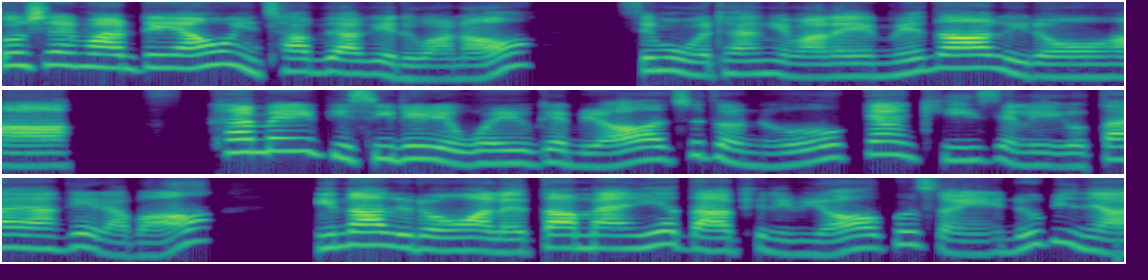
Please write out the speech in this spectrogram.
ဆိုရှယ်မှာတရားဝင်ချပြခဲ့သူပါနော်စစ်မှုဝထမ်းခင်မှာလည်းမင်းသားလီတော်ဟာခမ်းမိန်ပစ္စည်းလေးတွေဝယ်ယူခဲ့ပြီးတော့ချစ်သူတို့ကန့်ခီးစင်လေးကိုတာယာခဲ့တာပါမင်းသားလီတော်ကလည်းတာမန်ရက်သားဖြစ်နေပြီးတော့အခုဆိုရင်လူပညာ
